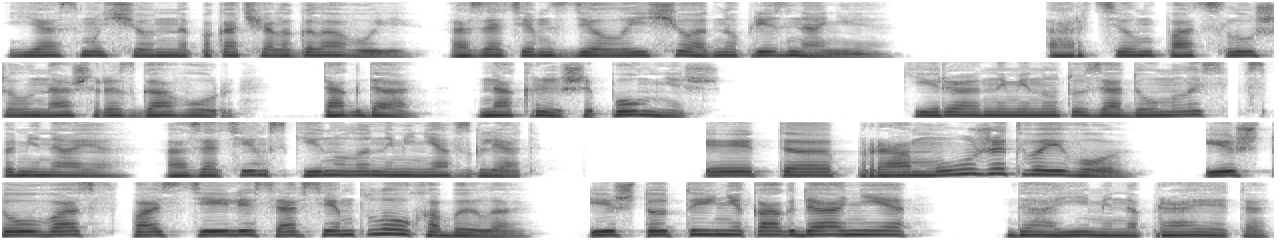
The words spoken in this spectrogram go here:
Я смущенно покачала головой, а затем сделала еще одно признание. Артём подслушал наш разговор. Тогда, на крыше, помнишь? Кира на минуту задумалась, вспоминая, а затем скинула на меня взгляд. «Это про мужа твоего? И что у вас в постели совсем плохо было? И что ты никогда не...» «Да, именно про это.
